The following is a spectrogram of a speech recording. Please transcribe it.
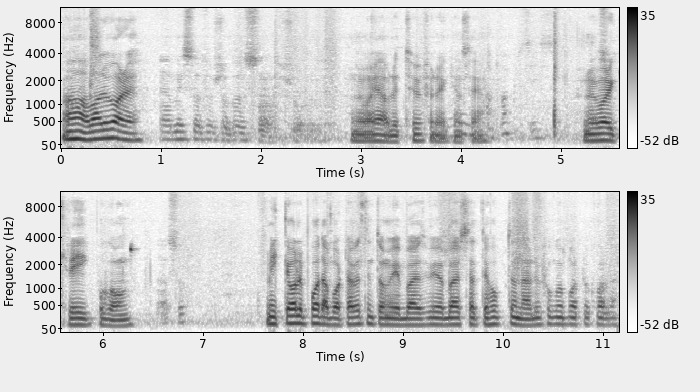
Jaha, vad var det? Jag missade första bussen. Det var jävligt tur för dig kan jag säga. Nu var det krig på gång. Alltså. Micke håller på där borta. Jag vet inte om vi börjar, vi har börjat sätta ihop den där. Du får gå bort och kolla.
